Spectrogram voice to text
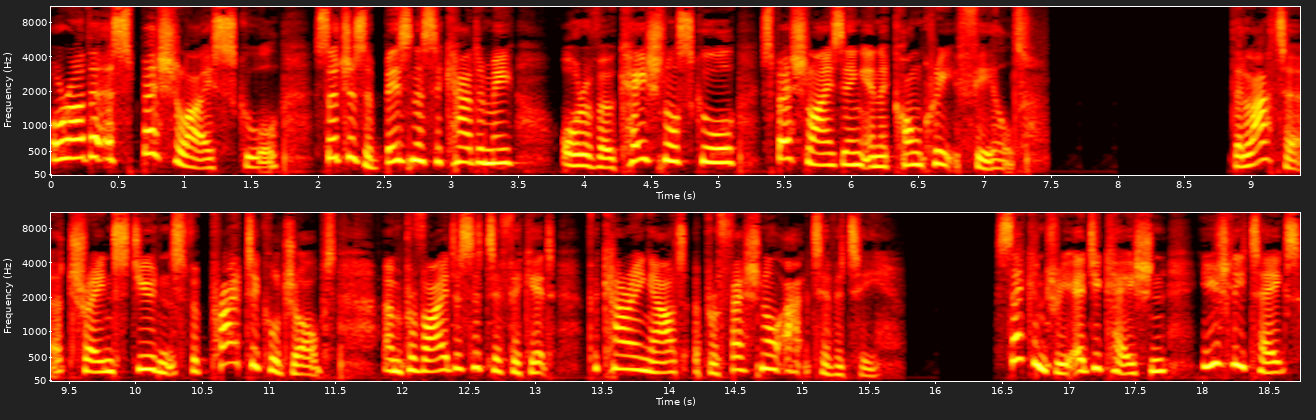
or rather a specialized school, such as a business academy or a vocational school specializing in a concrete field. The latter train students for practical jobs and provide a certificate for carrying out a professional activity. Secondary education usually takes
